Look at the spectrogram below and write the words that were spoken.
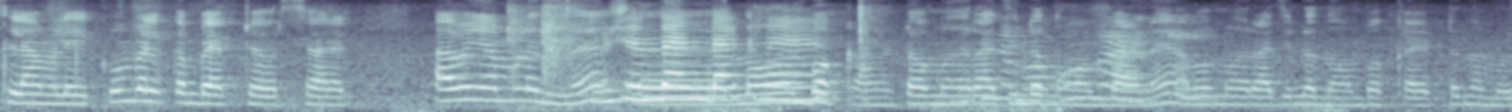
അസ്സാം വലൈക്കും welcome back to our channel. അപ്പോൾ നമ്മൾ ഇന്ന് നോമ്പൊക്കെയാണ് കേട്ടോ മേറാജിന്റെ നോമ്പാണ്. അപ്പോൾ മേറാജിന്റെ നോമ്പൊക്കെ ആയിട്ട് നമ്മൾ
